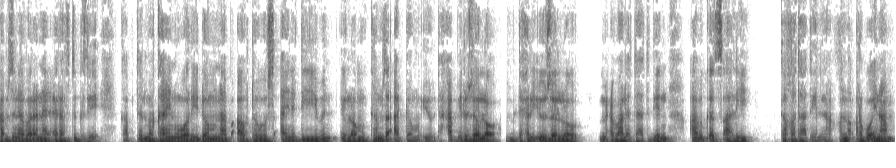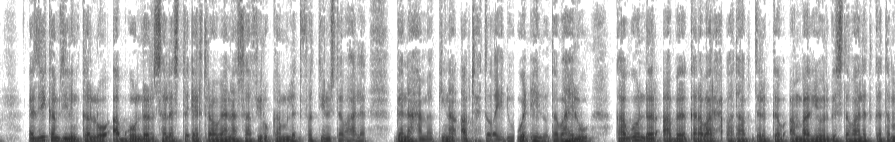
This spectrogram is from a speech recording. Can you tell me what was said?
ኣብ ዝነበረ ናይ ዕረፍቲ ግዜ ካብተን መካይን ወሪዶም ናብ ኣውቶቡስ ኣይንድይብን ኢሎም ከም ዝኣደሙ እዩ ተሓቢሩ ዘሎ። ብድሕሪኡ ዘሎ ምዕባለታት ግን ኣብ ቀጻሊ ተኸታቲልና ክነቕርቦ ኢና። እዚ ከምዚ ኢሉ እንከሎ፣ ኣብ ጎንደር ሰለስተ ኤርትራውያን ኣሳፊሩ ከምልጥ ፈቲኑ ዝተባህለ ገናሒ መኪና ኣብ ትሕቲ ቀይዲ ውዒሉ ተባሂሉ። ካብ ጎንደር ኣብ ቀረባ ርሕቐት ኣብ እትርከብ ኣምባጊዮርጊስ ዝተባህለት ከተማ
